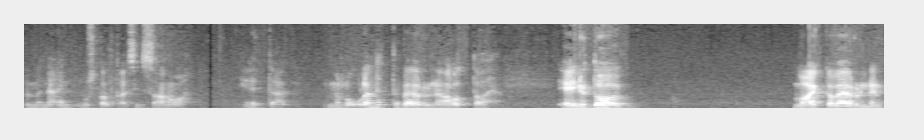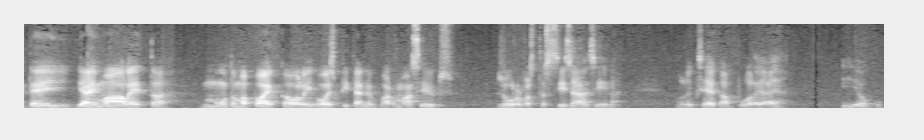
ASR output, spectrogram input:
Mä näin uskaltaisin sanoa, että mä luulen, että Väyrynen aloittaa. Ei nyt ole, vaikka Väyrynen ei jäi maaleita, muutama paikka oli, olisi pitänyt varmaan se yksi survasta sisään siinä, oliko se ekan puolia ja joku,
